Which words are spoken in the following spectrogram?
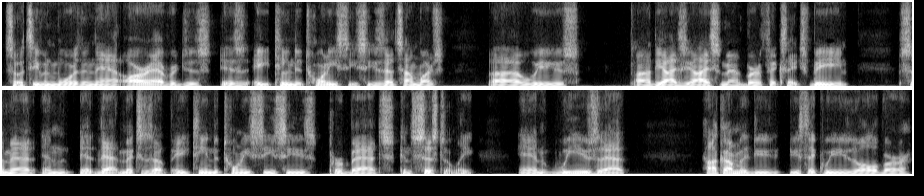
So it's even more than that. Our average is, is 18 to 20 cc's. That's how much uh, we use uh, the IZI cement, Vertifix HV cement, and it, that mixes up 18 to 20 cc's per batch consistently. And we use that. How commonly do you, you think we use all of our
